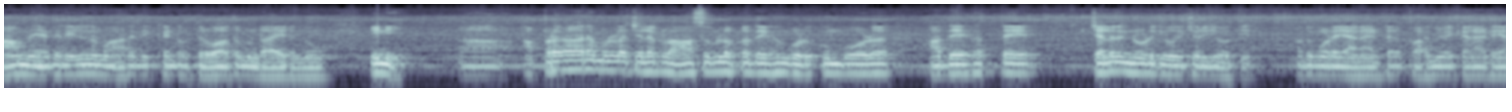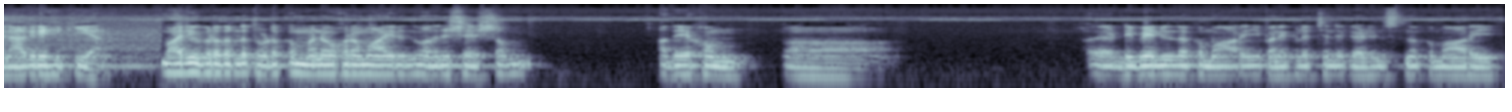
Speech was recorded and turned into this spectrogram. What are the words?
ആ മേഖലയിൽ നിന്ന് മാറി നിൽക്കേണ്ട ഉത്തരവാദിത്തമുണ്ടായിരുന്നു. ഇനി അപ്രകാരമുള്ള ചില ക്ലാസ്സുകളൊക്കെ അദ്ദേഹം കൊടുക്കുമ്പോൾ അദ്ദേഹത്തെ ചിലരെന്നോട് ചോദിച്ചൊരു ചോദ്യം. അതും കൂടെ ഞാനായിട്ട് പറഞ്ഞു വെക്കാനായിട്ട് ഞാൻ ആഗ്രഹിക്കുകയാണ്. മാരിയോ ബ്രദറിന്റെ തുടക്കം മനോഹരമായിരുന്നു. അതിനുശേഷം അദ്ദേഹം ഡിബേനിൽ നിന്നൊക്കെ മാറി പനക്കിലച്ചന്റെ ഗൈഡൻസിൽ നിന്നൊക്കെ മാറി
